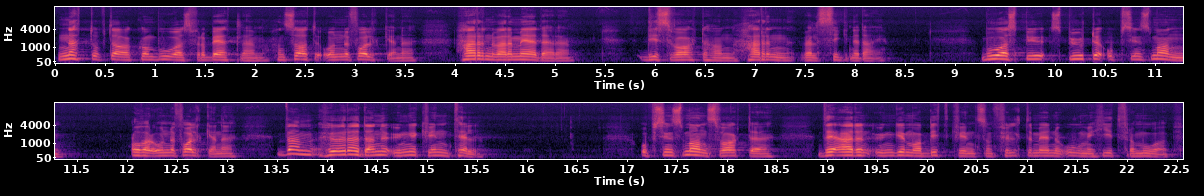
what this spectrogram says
Nettopp da kom Boas fra Betlehem. Han sa til åndefolkene, 'Herren være med dere.' De svarte han, 'Herren velsigne deg.' Boas spurte oppsynsmannen over åndefolkene, 'Hvem hører denne unge kvinnen til?' Oppsynsmannen svarte, 'Det er den unge moabittkvinnen som fulgte med Noomi hit fra Moab.'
